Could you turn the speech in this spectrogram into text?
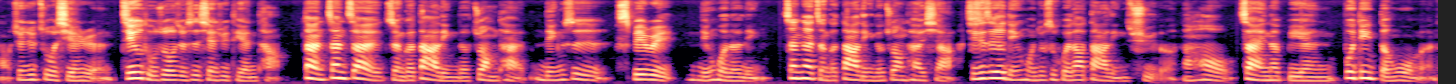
好，先去做仙人。基督徒说就是先去天堂。但站在整个大灵的状态，灵是 spirit 灵魂的灵。站在整个大灵的状态下，其实这些灵魂就是回到大灵去了，然后在那边不一定等我们，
